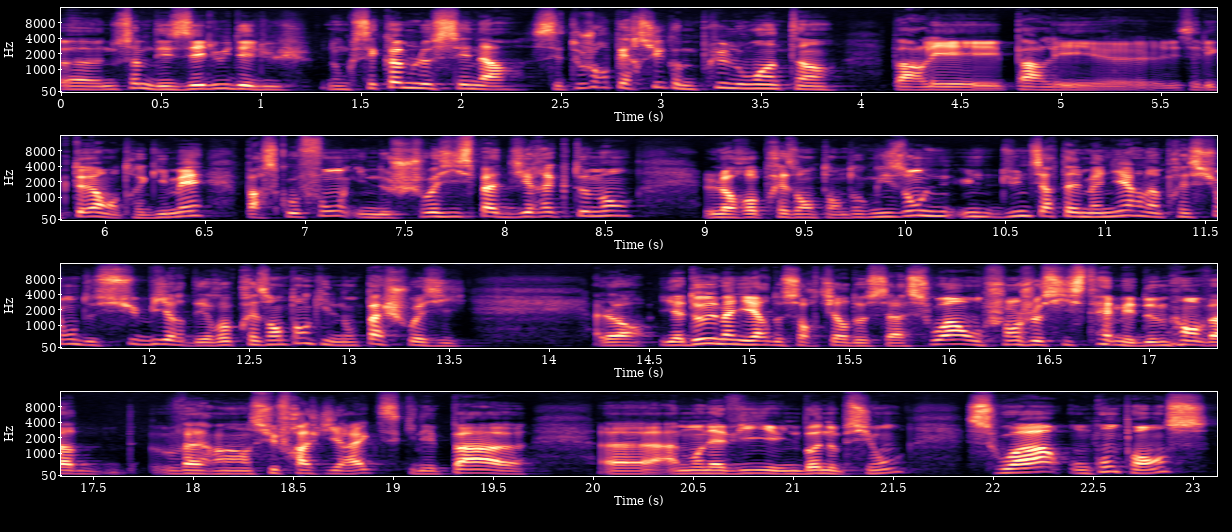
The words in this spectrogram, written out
euh, nous sommes des élus d'élus. Donc c'est comme le Sénat. C'est toujours perçu comme plus lointain par les, par les, électeurs, entre guillemets, parce qu'au fond, ils ne choisissent pas directement leurs représentants. Donc ils ont d'une certaine manière l'impression de subir des représentants qu'ils n'ont pas choisis. Alors, il y a deux manières de sortir de ça. Soit on change le système et demain on va vers un suffrage direct, ce qui n'est pas, euh, à mon avis, une bonne option. Soit on compense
